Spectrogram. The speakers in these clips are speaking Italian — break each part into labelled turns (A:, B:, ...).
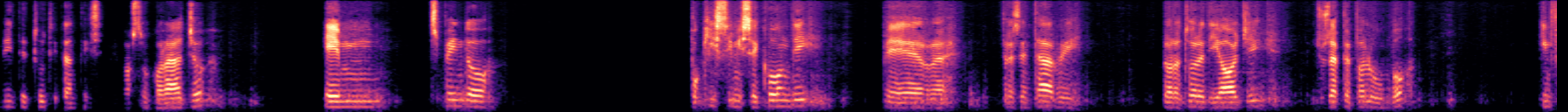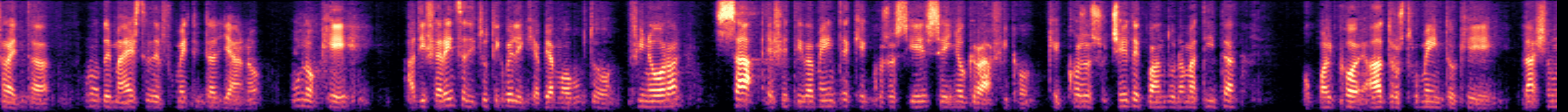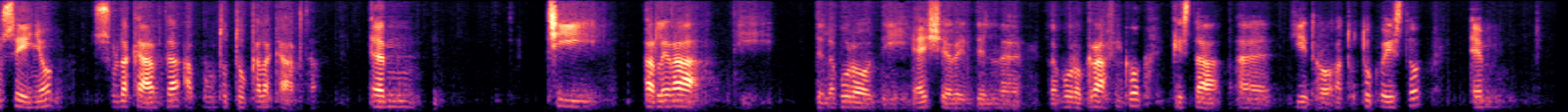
A: veramente tutti tantissimo il vostro coraggio. E mh, spendo pochissimi secondi per presentarvi l'oratore di oggi, Giuseppe Palumbo, in fretta uno dei maestri del fumetto italiano, uno che, a differenza di tutti quelli che abbiamo avuto finora, sa effettivamente che cosa sia il segno grafico, che cosa succede quando una matita o qualche altro strumento che lascia un segno sulla carta appunto tocca la carta. Um, ci parlerà di, del lavoro di Escher e del lavoro grafico che sta eh, dietro a tutto questo. Um,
